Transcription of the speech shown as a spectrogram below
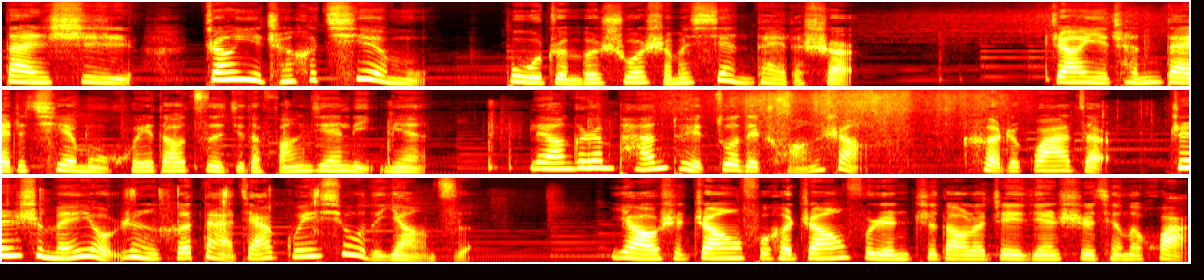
但是张逸晨和妾母不准备说什么现代的事儿。张逸晨带着妾母回到自己的房间里面，两个人盘腿坐在床上，嗑着瓜子儿，真是没有任何大家闺秀的样子。要是张夫和张夫人知道了这件事情的话，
